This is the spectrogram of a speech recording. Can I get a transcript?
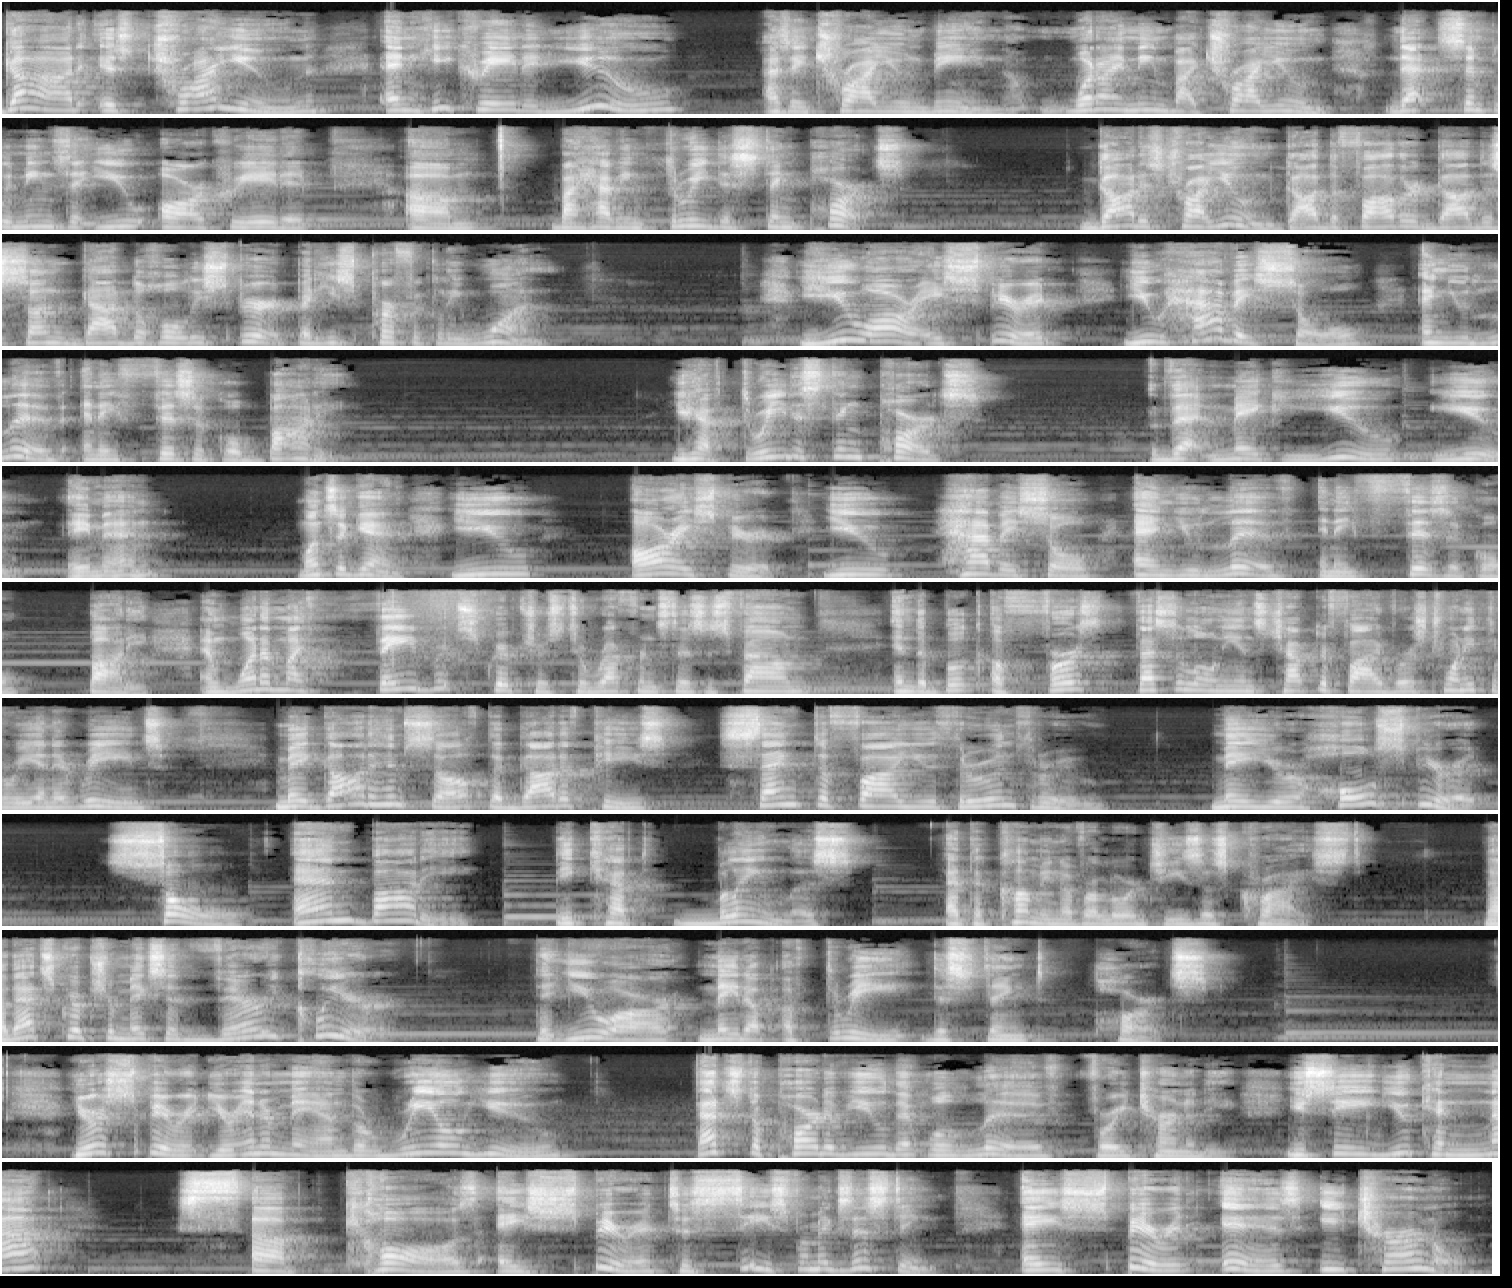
God is triune and he created you as a triune being. What I mean by triune, that simply means that you are created um, by having three distinct parts. God is triune, God the Father, God the Son, God the Holy Spirit, but he's perfectly one. You are a spirit, you have a soul, and you live in a physical body. You have three distinct parts that make you you. Amen. Once again, you are a spirit, you have a soul, and you live in a physical body. And one of my favorite scriptures to reference this is found in the book of First Thessalonians chapter 5 verse 23 and it reads, May God himself, the God of peace, sanctify you through and through. May your whole spirit, soul, and body be kept blameless at the coming of our Lord Jesus Christ. Now that scripture makes it very clear that you are made up of three distinct parts. Your spirit, your inner man, the real you, that's the part of you that will live for eternity. You see, you cannot uh, cause a spirit to cease from existing. A spirit is eternal.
